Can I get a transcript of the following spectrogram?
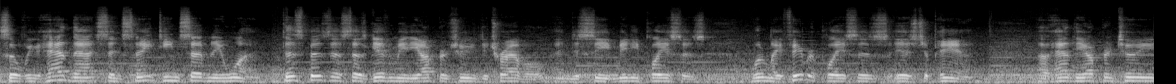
So we've had that since 1971. This business has given me the opportunity to travel and to see many places. One of my favorite places is Japan. I've had the opportunity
